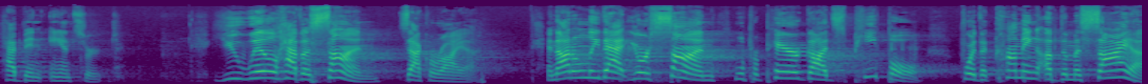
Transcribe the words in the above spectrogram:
have been answered. You will have a son, Zechariah. And not only that, your son will prepare God's people for the coming of the Messiah.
